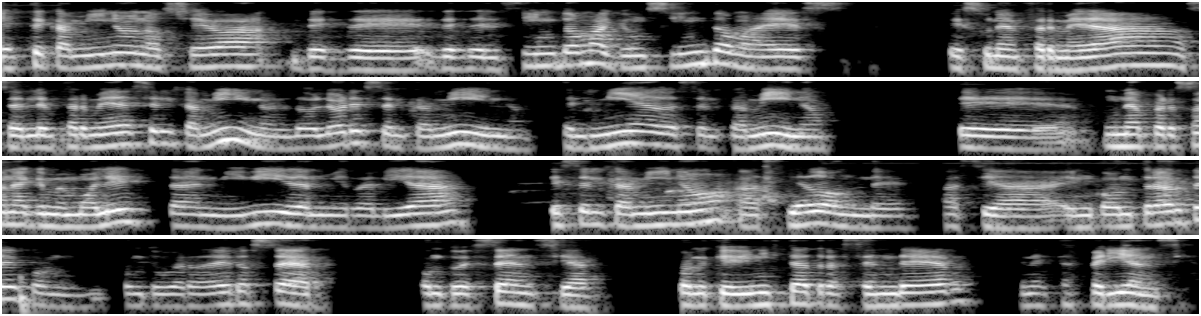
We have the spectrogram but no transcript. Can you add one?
este camino nos lleva desde, desde el síntoma, que un síntoma es es una enfermedad, o sea, la enfermedad es el camino, el dolor es el camino, el miedo es el camino. Eh, una persona que me molesta en mi vida, en mi realidad, es el camino hacia dónde, hacia encontrarte con, tu verdadero ser, con tu esencia, con el que viniste a trascender en esta experiencia.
